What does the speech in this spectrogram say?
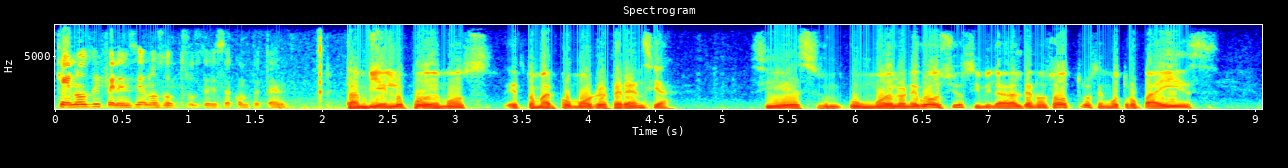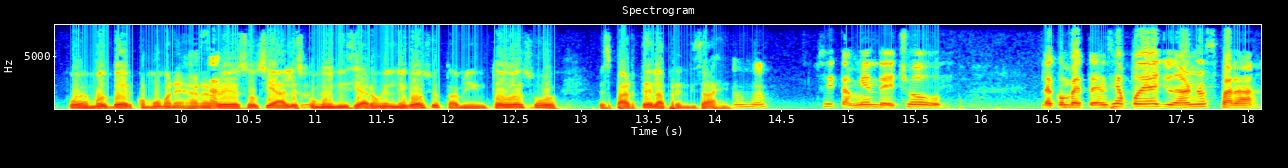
qué nos diferencia a nosotros de esa competencia. También lo podemos eh, tomar como referencia. Si es un, modelo de negocio similar al de nosotros en otro país, podemos ver cómo manejan las redes sociales, cómo iniciaron el negocio. También todo eso es parte del aprendizaje. Sí, también, de hecho, la competencia puede ayudarnos para,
